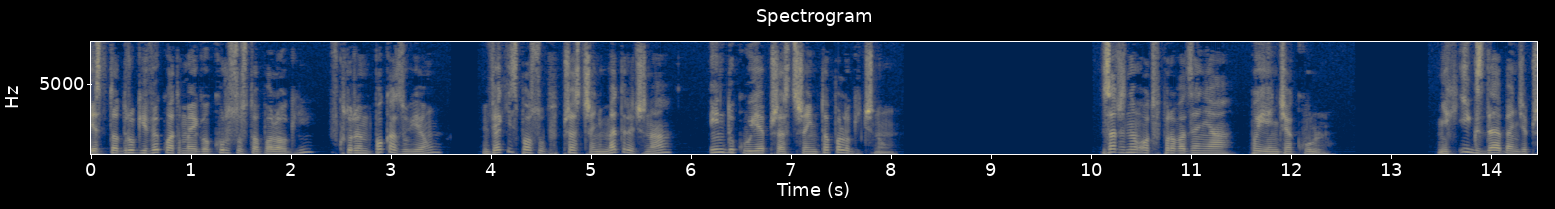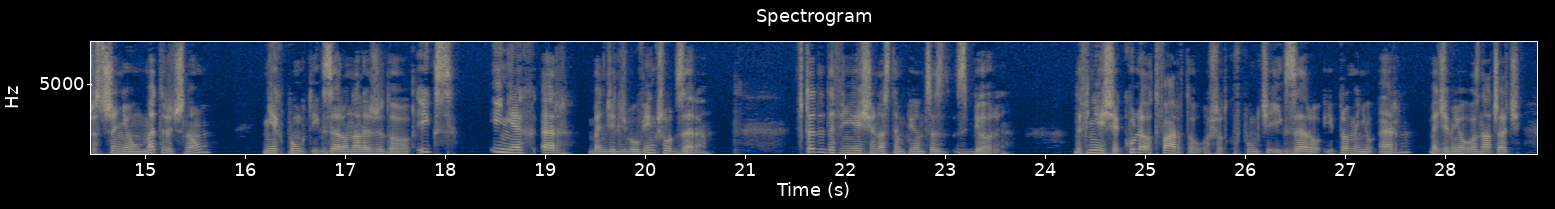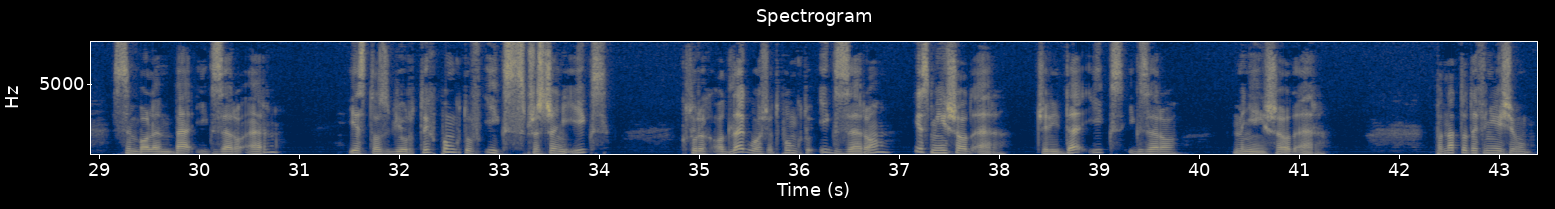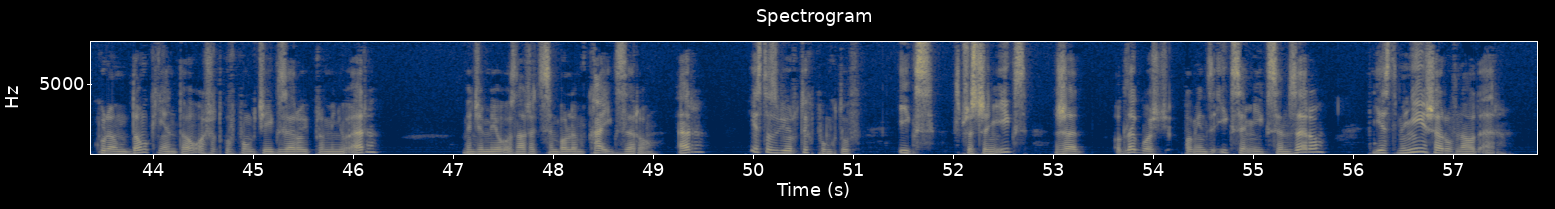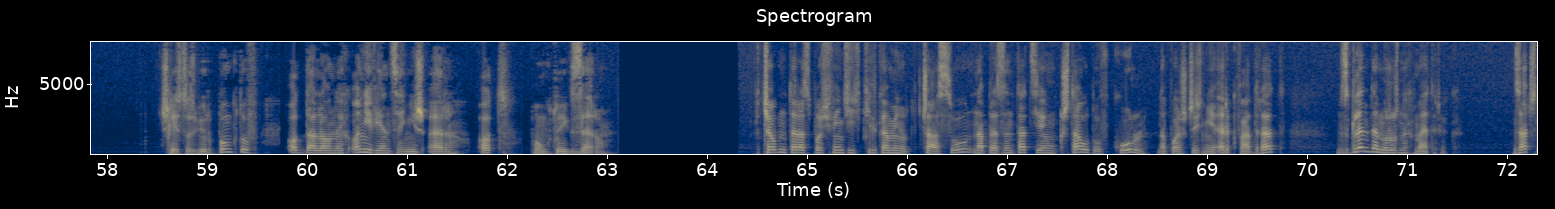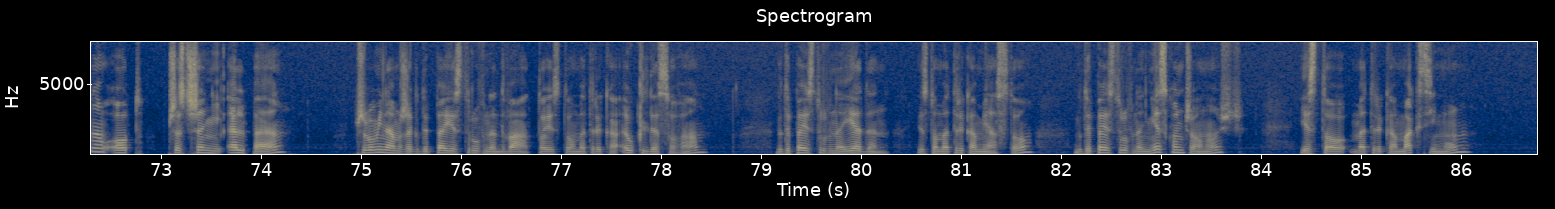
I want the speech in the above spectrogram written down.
Jest to drugi wykład mojego kursu topologii, w którym pokazuję, w jaki sposób przestrzeń metryczna indukuje przestrzeń topologiczną. Zacznę od wprowadzenia pojęcia kul. Niech xd będzie przestrzenią metryczną, niech punkt x0 należy do x i niech r będzie liczbą większą od zera. Wtedy definiuje się następujące zbiory. Definiuje się kulę otwartą o środku w punkcie x0 i promieniu r. Będziemy ją oznaczać symbolem bx0r. Jest to zbiór tych punktów x z przestrzeni x, których odległość od punktu x0 jest mniejsza od r, czyli dxx0 mniejsze od r. Ponadto definiuje się kulę domkniętą o środku w punkcie x0 i promieniu r. Będziemy ją oznaczać symbolem kx0r. Jest to zbiór tych punktów x z przestrzeni x, że odległość pomiędzy x i x0 jest mniejsza równa od r. Czyli jest to zbiór punktów oddalonych o nie więcej niż r od punktu x0. Chciałbym teraz poświęcić kilka minut czasu na prezentację kształtów kul na płaszczyźnie r kwadrat względem różnych metryk. Zacznę od przestrzeni LP. Przypominam, że gdy p jest równe 2, to jest to metryka euklidesowa. Gdy p jest równe 1, jest to metryka miasto. Gdy p jest równe nieskończoność, jest to metryka maksimum.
